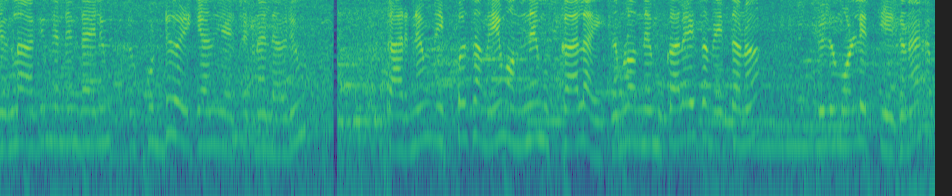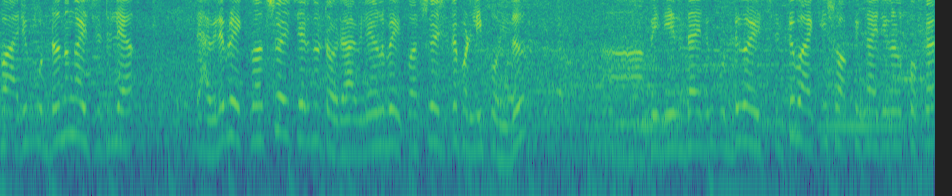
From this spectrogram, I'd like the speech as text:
ഞങ്ങൾ ആദ്യം തന്നെ എന്തായാലും ഫുഡ് കഴിക്കാമെന്ന് വിചാരിച്ചേക്കണം എല്ലാവരും. കാരണം ഇപ്പോൾ സമയം ഒന്നേ മുക്കാലായി. നമ്മൾ ഒന്നേ മുക്കാലായ സമയത്താണ് ലുലു മോളിൽ എത്തിയേക്കണേ. അപ്പോൾ ആരും ഫുഡൊന്നും കഴിച്ചിട്ടില്ല. രാവിലെ ബ്രേക്ക്ഫാസ്റ്റ് കഴിച്ചായിരുന്നു കേട്ടോ. രാവിലെ ഞങ്ങൾ ബ്രേക്ക്ഫാസ്റ്റ് കഴിച്ചിട്ട് പള്ളിയിൽ പോയത്. പിന്നെ എന്തായാലും ഫുഡ് കഴിച്ചിട്ട് ബാക്കി ഷോപ്പിംഗ് കാര്യങ്ങൾക്കൊക്കെ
